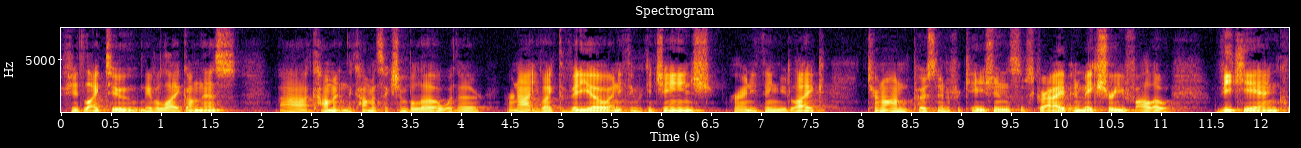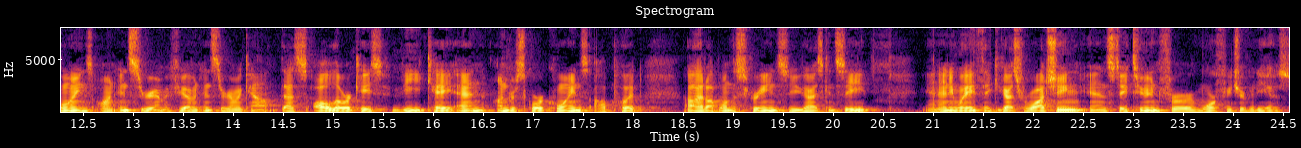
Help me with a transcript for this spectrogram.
If you'd like to, leave a like on this. Uh, comment in the comment section below whether or not you like the video, anything we can change, or anything you'd like. Turn on post notifications, subscribe, and make sure you follow VKN Coins on Instagram if you have an Instagram account. That's all lowercase VKN underscore coins. I'll put uh, it up on the screen so you guys can see. And anyway, thank you guys for watching and stay tuned for more future videos.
